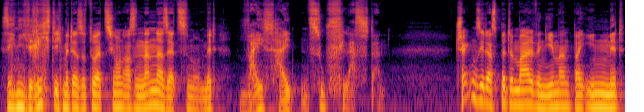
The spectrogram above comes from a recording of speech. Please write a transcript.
sich nicht richtig mit der Situation auseinandersetzen und mit Weisheiten zupflastern. Checken Sie das bitte mal, wenn jemand bei Ihnen mit,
